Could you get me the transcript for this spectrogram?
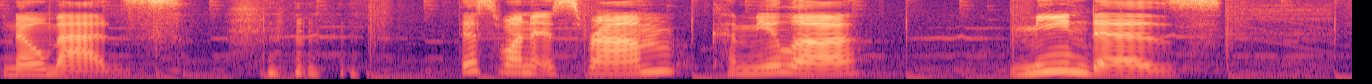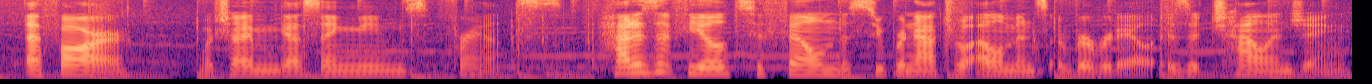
nomads. this one is from Camila Mendes FR, which I'm guessing means France. How does it feel to film the supernatural elements of Riverdale? Is it challenging?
